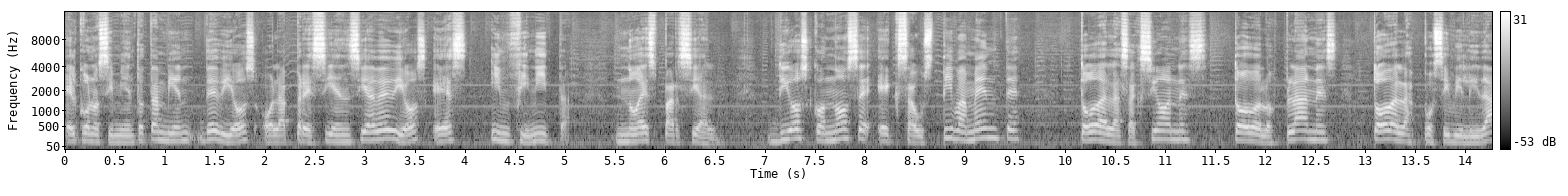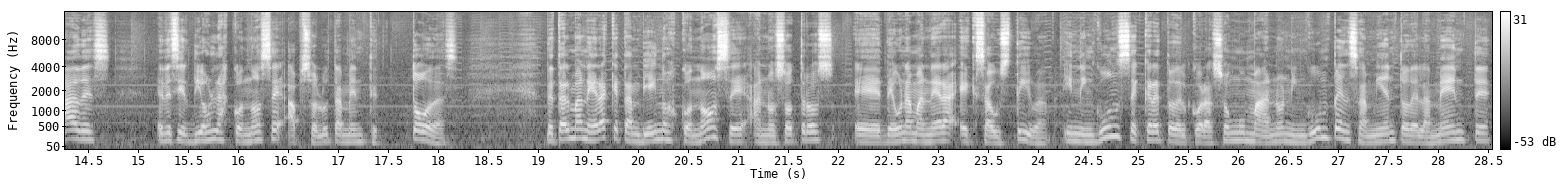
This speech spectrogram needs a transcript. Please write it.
el conocimiento también de Dios o la presencia de Dios es infinita, no es parcial. Dios conoce exhaustivamente todas las acciones, todos los planes, todas las posibilidades. Es decir, Dios las conoce absolutamente todas. De tal manera que también nos conoce a nosotros eh, de una manera exhaustiva. Y ningún secreto del corazón humano, ningún pensamiento de la mente,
